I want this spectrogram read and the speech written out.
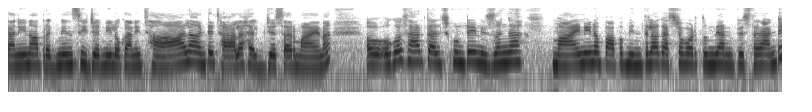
కానీ నా ప్రెగ్నెన్సీ జర్నీలో కానీ చాలా అంటే చాలా హెల్ప్ చేశారు మా ఆయన. ఒక్కోసారి తలుచుకుంటే నిజంగా మా ఆయన పాపం ఇంతలా కష్టపడుతుంది అనిపిస్తుంది. అంటే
